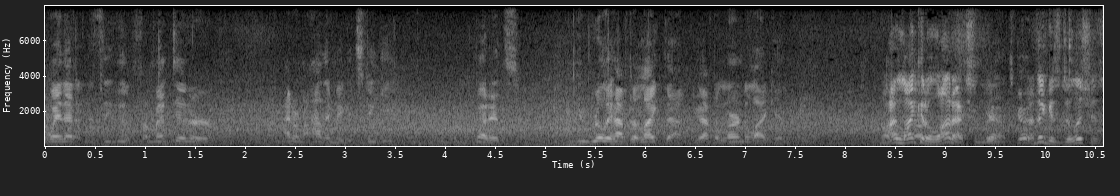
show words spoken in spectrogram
the way that it's either fermented or I don't know how they make it stinky, but it's you really have to like that. You have to learn to like it. I like it a lot actually. Yeah, it's good. I think it's delicious.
